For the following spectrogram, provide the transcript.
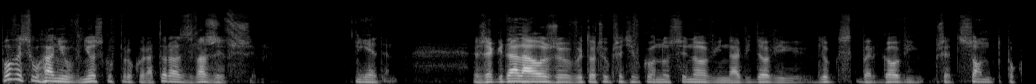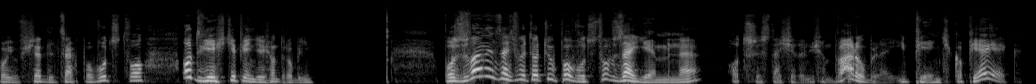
po wysłuchaniu wniosków prokuratora zważywszy. 1. Że Gdala wytoczył przeciwko Nusynowi Dawidowi Glucksbergowi przed sąd pokoju w Siedlcach powództwo o 250 rubli. Pozwany zaś wytoczył powództwo wzajemne o 372 ruble i 5 kopiejek.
